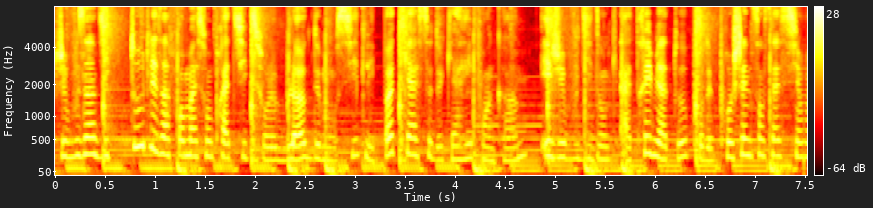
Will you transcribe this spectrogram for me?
Je vous indique toutes les informations pratiques sur le blog de mon site, lespodcastsdecari.com, et je vous dis donc à très bientôt pour de prochaines sensations.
